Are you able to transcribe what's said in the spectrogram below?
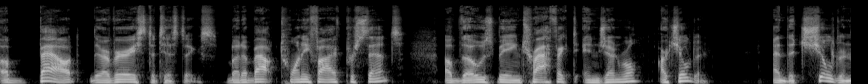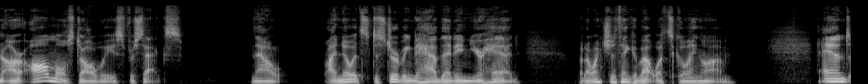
about, there are various statistics, but about 25% of those being trafficked in general are children. And the children are almost always for sex. Now, I know it's disturbing to have that in your head, but I want you to think about what's going on. And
